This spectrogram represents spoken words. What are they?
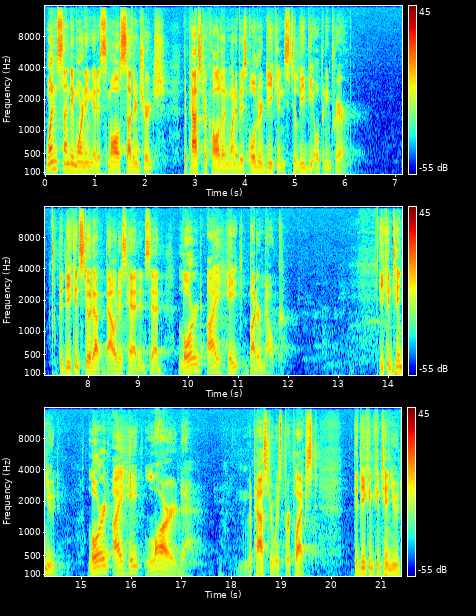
One Sunday morning at a small southern church, the pastor called on one of his older deacons to lead the opening prayer. The deacon stood up, bowed his head, and said, Lord, I hate buttermilk. He continued, Lord, I hate lard. The pastor was perplexed. The deacon continued,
